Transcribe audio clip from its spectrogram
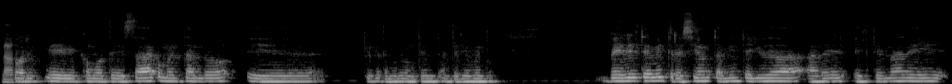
Claro. Porque, como te estaba comentando, eh, creo que también te comenté anteriormente, ver el tema de interacción también te ayuda a ver el tema de...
